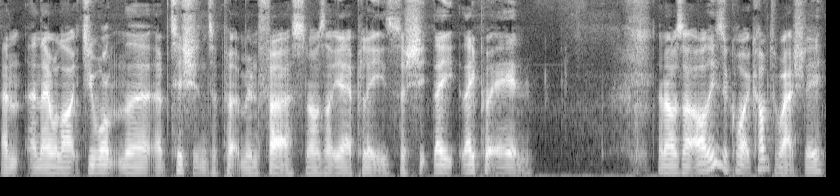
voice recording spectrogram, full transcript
And and they were like, "Do you want the optician to put them in first? And I was like, "Yeah, please." So she they they put it in, and I was like, "Oh, these are quite comfortable actually."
